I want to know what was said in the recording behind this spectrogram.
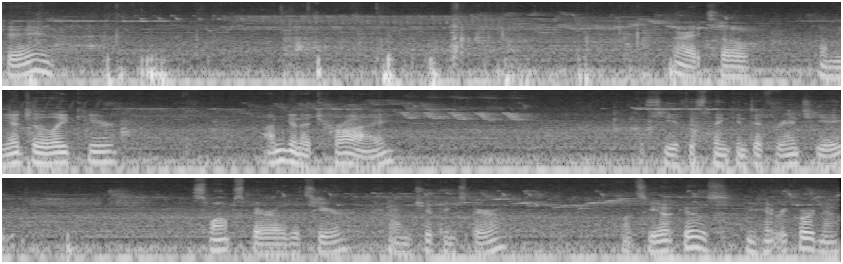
Okay. All right, so on the edge of the lake here, I'm gonna try see if this thing can differentiate swamp sparrow that's here from chipping sparrow. Let's see how it goes. You hit record now.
